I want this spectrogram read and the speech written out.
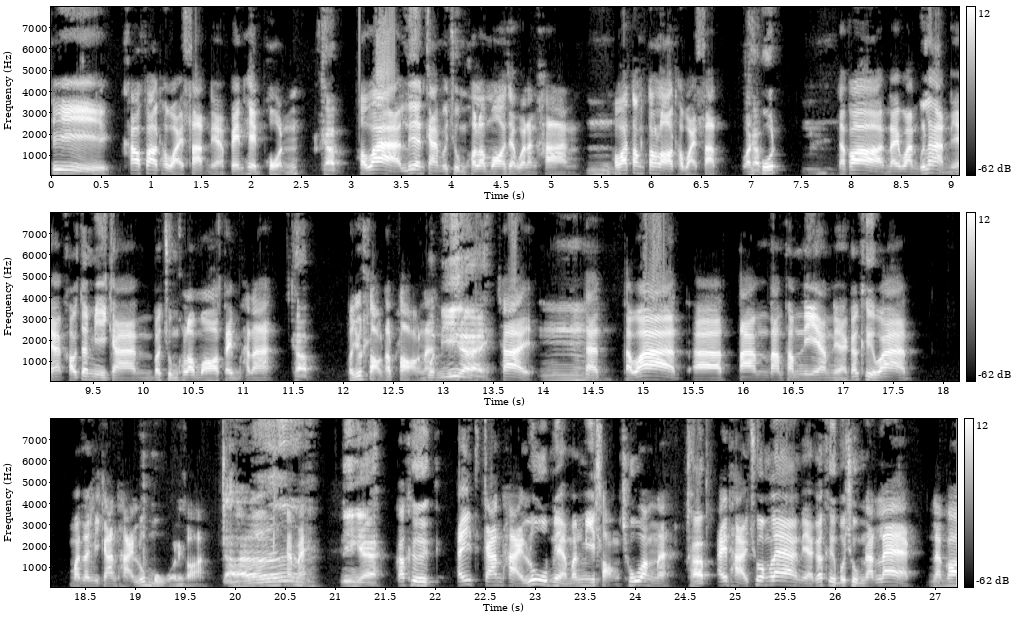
ที่เข้าเฝ้าถวายสัตว์เนี่ยเป็นเหตุผลครับ เพราะว่าเลื่อนการประชุมคลมจากวันอังคาร เพราะว่าต้องต้องรอถวายสัตว์วันพุธแล้วก็ในวันพฤหัสเนี้ยเขาจะมีการประชุมคลมเต็มคณะครับ ประยุทธ์สองทับสองนะวันนี้ไงใช่แต่แต่ว่าตามตามธรรมเนียมเนี่ยก็คือว่ามันจะมีการถ่ายรูปหมู่กันก่อนใช่ไหมนี่ไงก็คือไอ้การถ่ายรูปเนี่ยมันมีสองช่วงนะครับไอ้ถ่ายช่วงแรกเนี่ยก็คือประชุมนัดแรก แล้วก็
